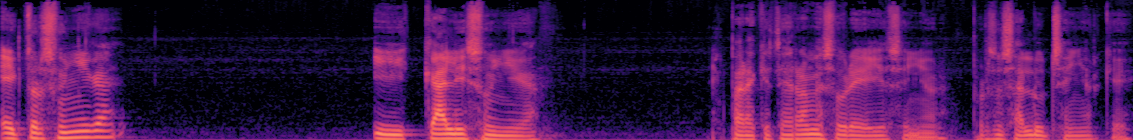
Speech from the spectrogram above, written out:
Héctor Zúñiga y Cali Zúñiga, para que te derrames sobre ellos, Señor, por su salud, Señor, que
